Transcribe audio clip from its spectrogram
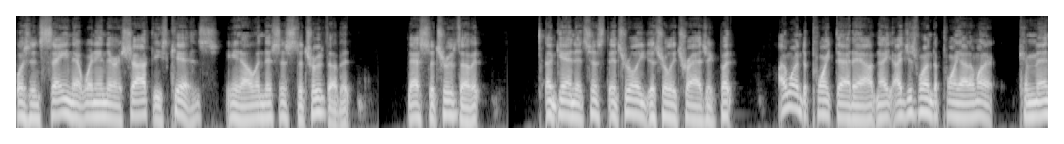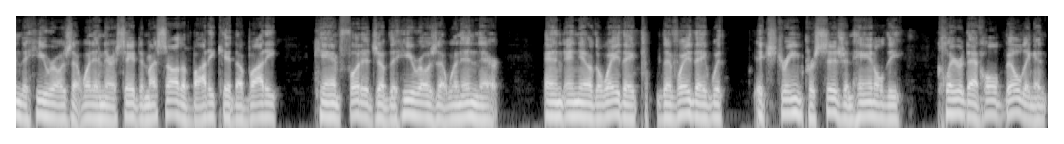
was insane that went in there and shot these kids, you know, and this is the truth of it. That's the truth of it. Again, it's just, it's really, it's really tragic. But I wanted to point that out. And I, I just wanted to point out, I want to commend the heroes that went in there and saved him. I saw the body kit, the body cam footage of the heroes that went in there. And, and, you know, the way they, the way they with extreme precision handled the, cleared that whole building and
